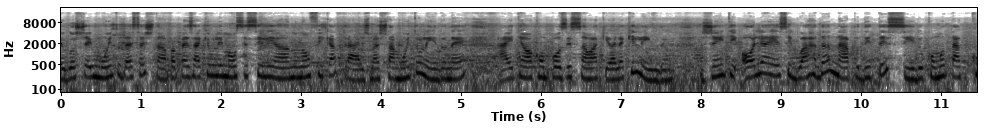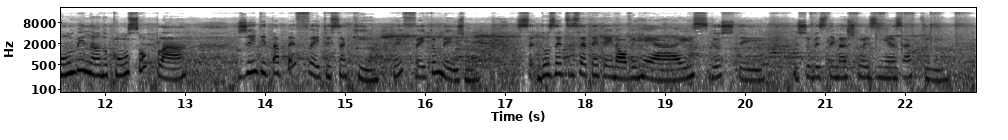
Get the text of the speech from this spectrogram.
Eu gostei muito dessa estampa, apesar que o limão siciliano não fica atrás, mas tá muito lindo, né? Aí tem uma composição aqui, olha que lindo. Gente, olha esse guardanapo de tecido, como tá combinando com o soplar. Gente, tá perfeito isso aqui. Perfeito mesmo. 279 reais. Gostei. Deixa eu ver se tem mais coisinhas aqui.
